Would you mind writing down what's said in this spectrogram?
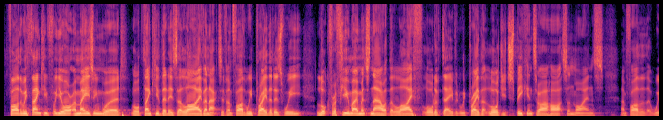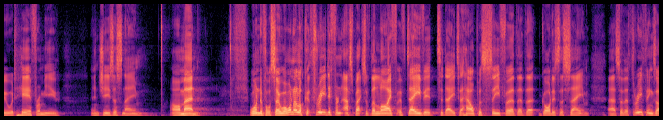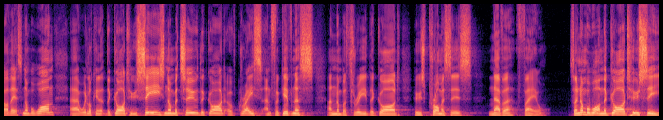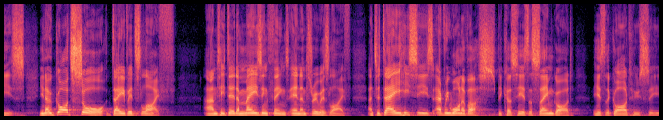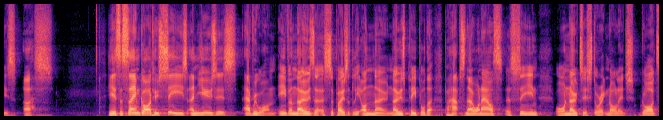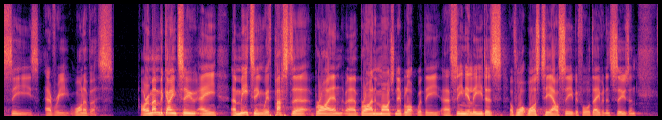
Father, we thank you for your amazing word. Lord, thank you that it is alive and active. And Father, we pray that as we look for a few moments now at the life, Lord, of David, we pray that, Lord, you'd speak into our hearts and minds. And Father, that we would hear from you. In Jesus' name. Amen. Wonderful. So, I want to look at three different aspects of the life of David today to help us see further that God is the same. Uh, so, the three things are this. Number one, uh, we're looking at the God who sees. Number two, the God of grace and forgiveness. And number three, the God whose promises never fail. So, number one, the God who sees. You know, God saw David's life and he did amazing things in and through his life. And today he sees every one of us because he is the same God. He is the God who sees us. He is the same God who sees and uses everyone, even those that are supposedly unknown, those people that perhaps no one else has seen or noticed or acknowledged. God sees every one of us. I remember going to a, a meeting with Pastor Brian, uh, Brian and Marge Niblock were the uh, senior leaders of what was TLC before David and Susan.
